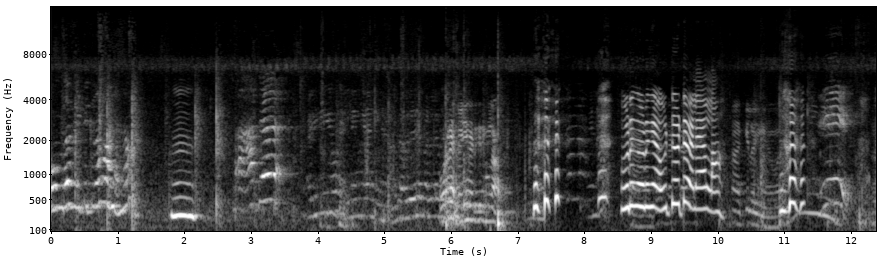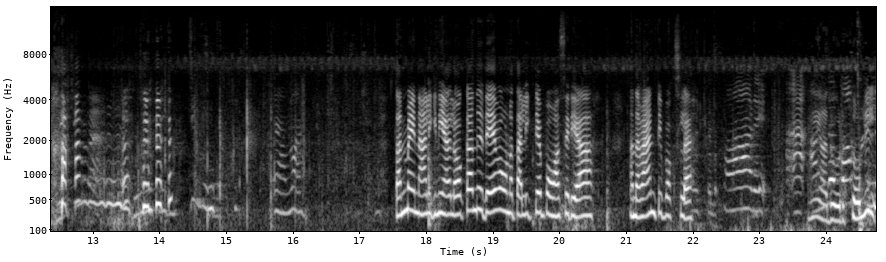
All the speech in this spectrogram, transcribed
உங்க வீட்டுக்கு ம். விடுங்க விடுங்க. விட்டு விட்டு விளையாடலாம் ஆ, கீழே வைங்க ஆமா. தன்மை நாளைக்கு நீ அதில் உட்காந்து தேவ உன்னை தள்ளிக்கிட்டே போவான் சரியா? அந்த வேன்டி பாக்ஸில் நீ அது ஒரு தொழில்.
